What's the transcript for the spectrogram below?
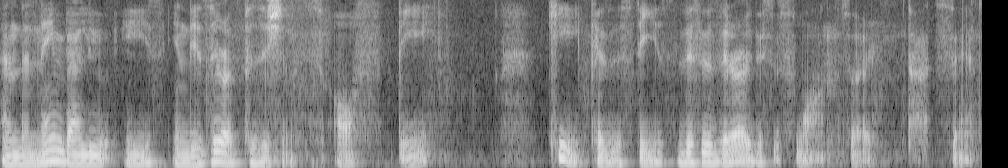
And the name value is in the zero positions of the key because it's these this is zero this is one so that's it.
